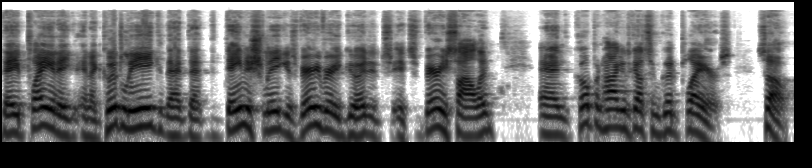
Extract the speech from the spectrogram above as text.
They play in a, in a good league. That that Danish league is very very good. It's it's very solid, and Copenhagen's got some good players. So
